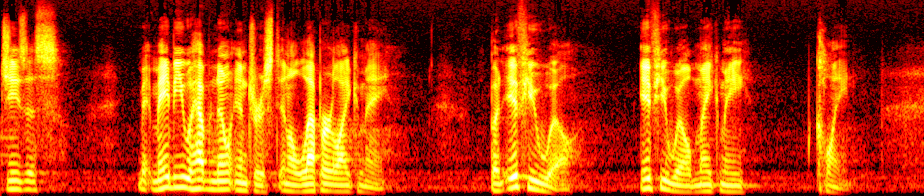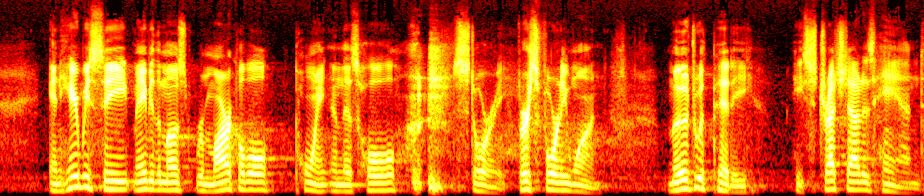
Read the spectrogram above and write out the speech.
Jesus. Maybe you have no interest in a leper like me. But if you will, if you will, make me clean. And here we see maybe the most remarkable point in this whole story. Verse 41 Moved with pity, he stretched out his hand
